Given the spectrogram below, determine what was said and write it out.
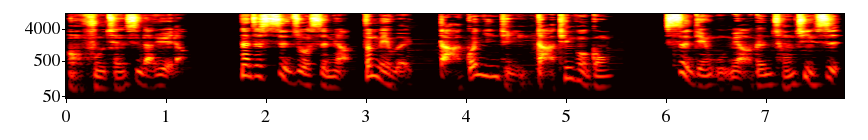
哦，府城四大月老。那这四座寺庙分别为大观音亭、大天后宫、四点五庙跟重庆寺。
